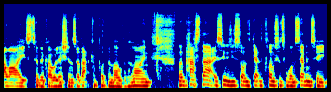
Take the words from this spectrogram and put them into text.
allies to the coalition, so that could put them over the line. But past that, as soon as you sort of get closer to 170,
